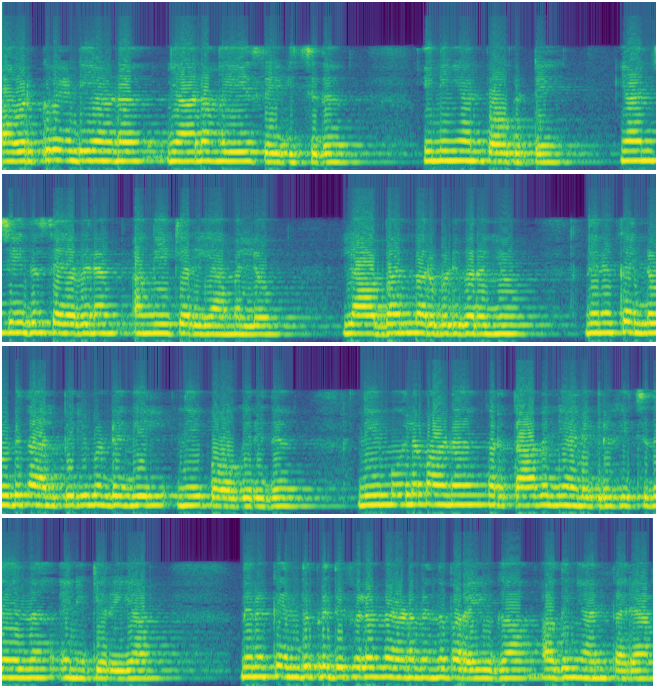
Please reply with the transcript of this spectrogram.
അവർക്ക് വേണ്ടിയാണ് ഞാൻ അങ്ങയെ സേവിച്ചത്. ഇനി ഞാൻ പോകട്ടെ. ഞാൻ ചെയ്ത സേവനം അങ്ങേക്കറിയാമല്ലോ. ലാബാൻ മറുപടി പറഞ്ഞു നിനക്ക് എന്നോട് താല്പര്യമുണ്ടെങ്കിൽ നീ പോകരുത്. നീ മൂലമാണ് കർത്താവ് എന്നെ അനുഗ്രഹിച്ചത് എന്ന് എനിക്കറിയാം. നിനക്ക് എന്ത് പ്രതിഫലം വേണമെന്ന് പറയുക അത് ഞാൻ തരാം.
